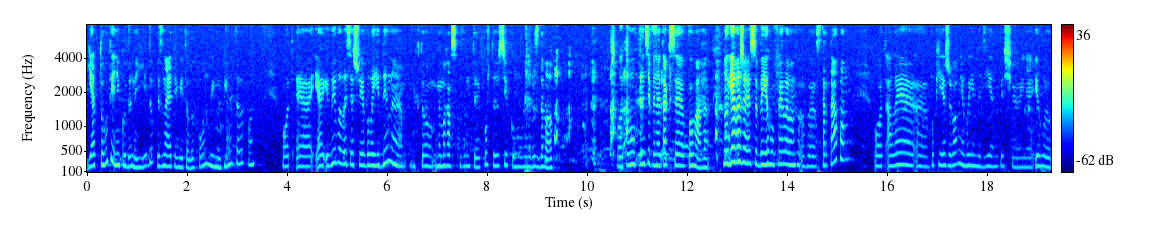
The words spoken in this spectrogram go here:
Я тут, я нікуди не їду. Ви знаєте мій телефон, мій мобільний телефон. От е, я- і виявилося, що я була єдиною, хто намагався повернути кошти до всіх, кому він роздавав. От, тому, в принципі, не так все погано. Ну, я вважаю себе його фейловим стартапом, от, але е, поки я жива, в нього є надія на те, що я його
